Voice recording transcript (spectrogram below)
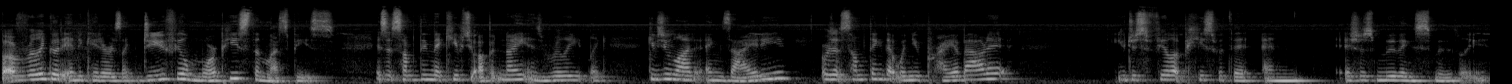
But a really good indicator is like, do you feel more peace than less peace? Is it something that keeps you up at night, is really like gives you a lot of anxiety? Or is it something that when you pray about it, you just feel at peace with it and it's just moving smoothly?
